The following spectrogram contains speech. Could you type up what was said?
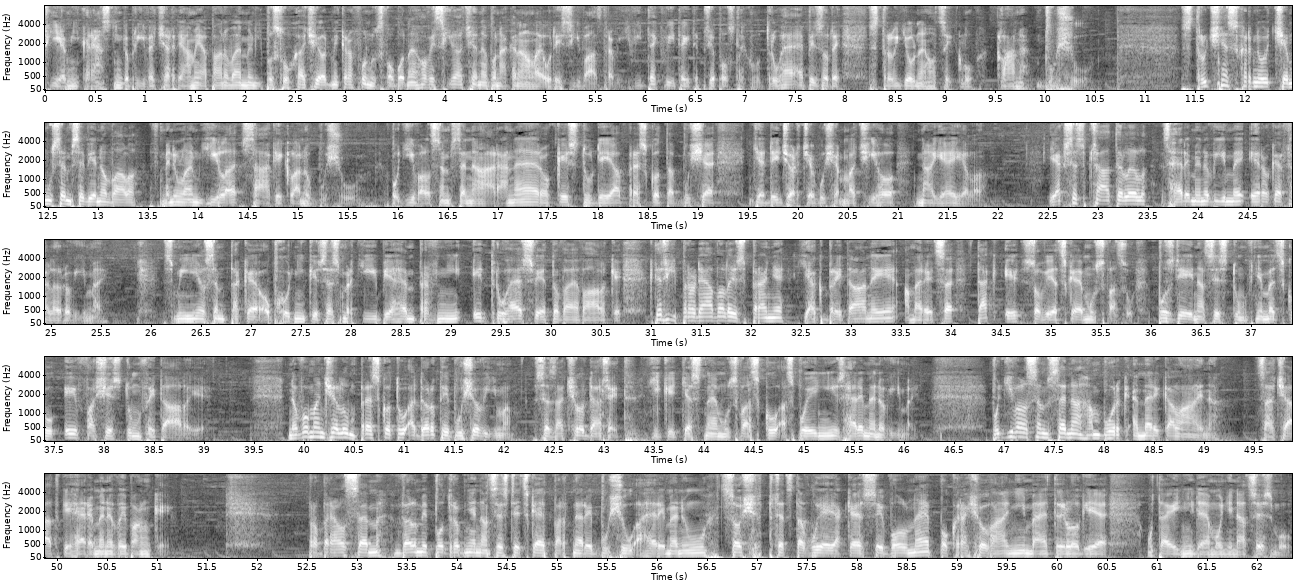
Příjemný, krásný, dobrý večer, dámy a pánové, milí posluchači od mikrofonu svobodného vysílače nebo na kanále Odyssey vás zdraví vítek. Vítejte při poslechu druhé epizody z cyklu Klan Bushů. Stručně schrnu, čemu jsem se věnoval v minulém díle ságy klanu Bushů. Podíval jsem se na rané roky studia Prescotta Bushe, dědy George Bushe mladšího na Yale. Jak se zpřátelil s Harrimanovými i Rockefellerovými, Zmínil jsem také obchodníky se smrtí během první i druhé světové války, kteří prodávali zbraně jak Británii, Americe, tak i Sovětskému svazu, později nacistům v Německu i fašistům v Itálii. Novomanželům Prescottu a Dorothy Bushovým se začalo dařit díky těsnému svazku a spojení s Harrimanovými. Podíval jsem se na Hamburg America Line, začátky Harrimanovy banky. Probral jsem velmi podrobně nacistické partnery Bushů a Harrimanů, což představuje jakési volné pokračování mé trilogie Utajení démoni nacismu.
